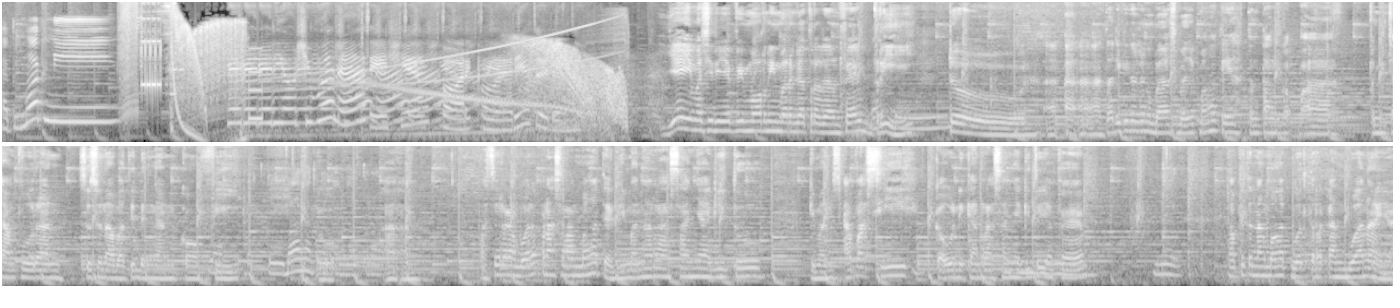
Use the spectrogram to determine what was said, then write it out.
Happy Morning. Radio Shibuana, station for creative student. Yeay masih di Happy Morning bareng Gatra dan Febri. Tuh ah, ah, ah, tadi kita udah ngebahas banyak banget ya tentang ah, pencampuran susu nabati dengan kopi. Betul banget Tuh. ya Gatra. Ah, ah. Pasti rekan buana penasaran banget ya gimana rasanya gitu. Gimana sih- apa sih keunikan rasanya gitu ya Feb? Nih, Tapi tenang banget buat rekan buana ya.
